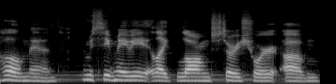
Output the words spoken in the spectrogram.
Oh man. Let me see, maybe like long story short, um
